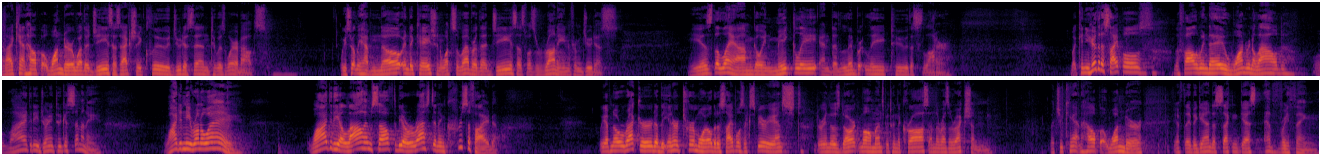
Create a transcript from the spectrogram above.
And I can't help but wonder whether Jesus actually clued Judas in to his whereabouts. We certainly have no indication whatsoever that Jesus was running from Judas. He is the lamb going meekly and deliberately to the slaughter. But can you hear the disciples the following day wondering aloud, well, why did he journey to Gethsemane? Why didn't he run away? Why did he allow himself to be arrested and crucified? We have no record of the inner turmoil the disciples experienced during those dark moments between the cross and the resurrection. But you can't help but wonder if they began to second guess everything,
